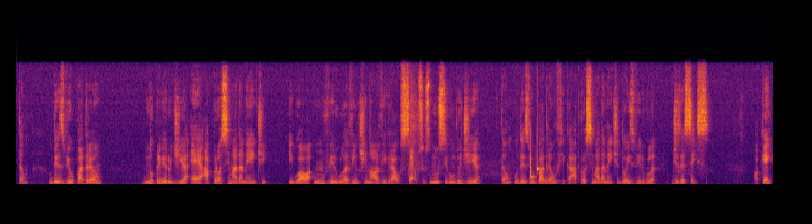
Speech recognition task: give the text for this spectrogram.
Então, o desvio padrão no primeiro dia é aproximadamente igual a 1,29 graus Celsius. No segundo dia, então, o desvio padrão fica aproximadamente 2,16. Ok?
